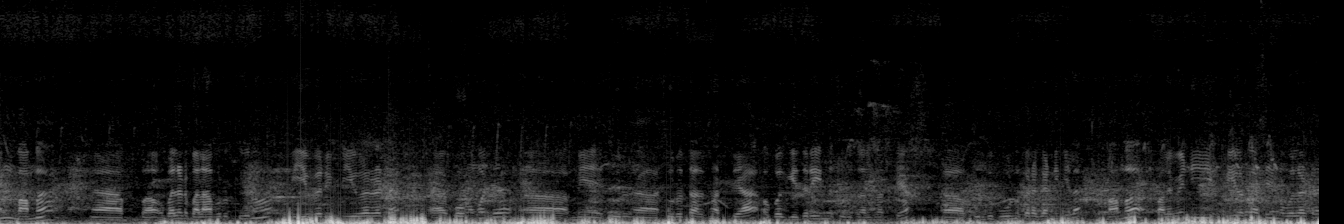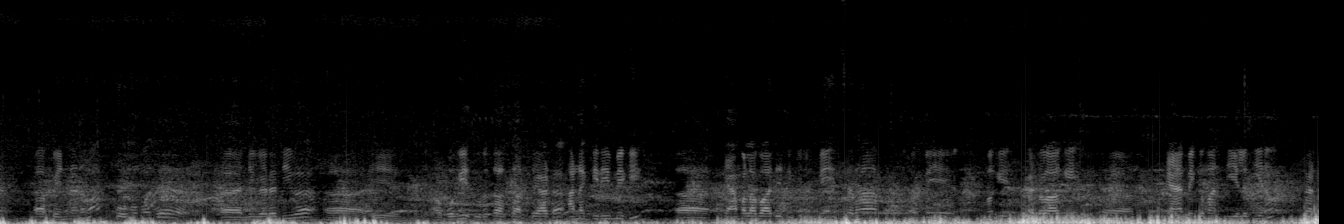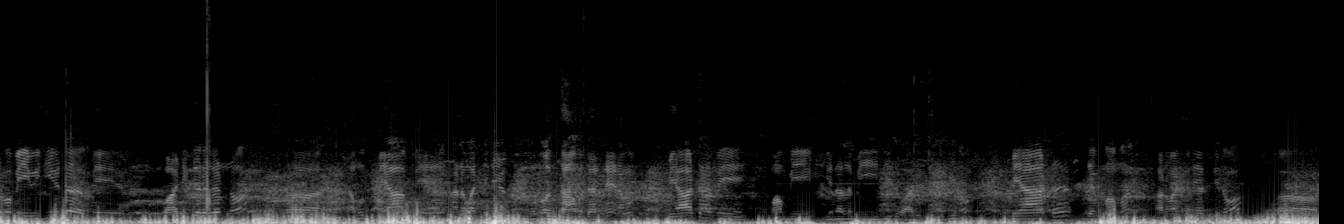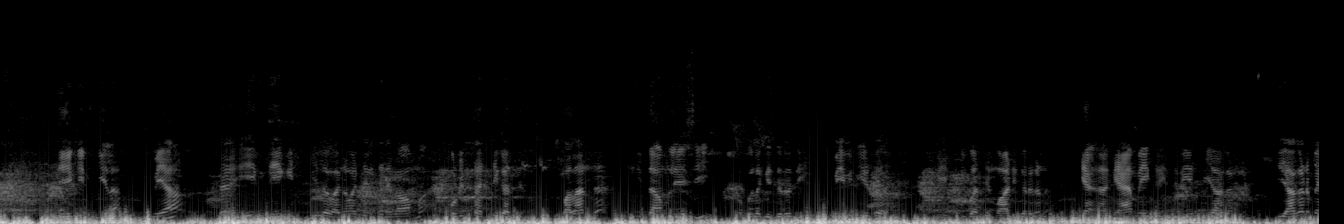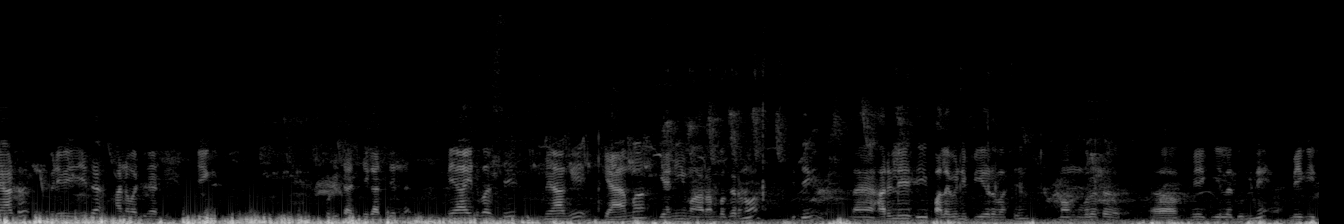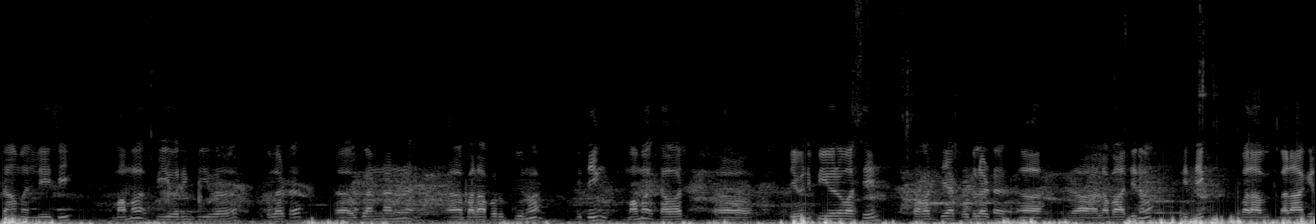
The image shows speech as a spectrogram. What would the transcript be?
දැන් මම ඔබලට බලාපොරොත්තු ලේසි පළවෙනි පියවර වශයෙන් මම ඔයාලට මේ කියලා දුන්නේ. මේක ඉතාම ලේසි. මම පියවරින් පියවර ඔයාලට උගන්වන්න බලාපොරොත්තු වෙනවා. ඉතින් මම තවත් දෙවෙනි පියවර වශයෙන් තවත් දෙයක් ඔයාලට ලබා දෙනවා. ඉතින් බලාගෙන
